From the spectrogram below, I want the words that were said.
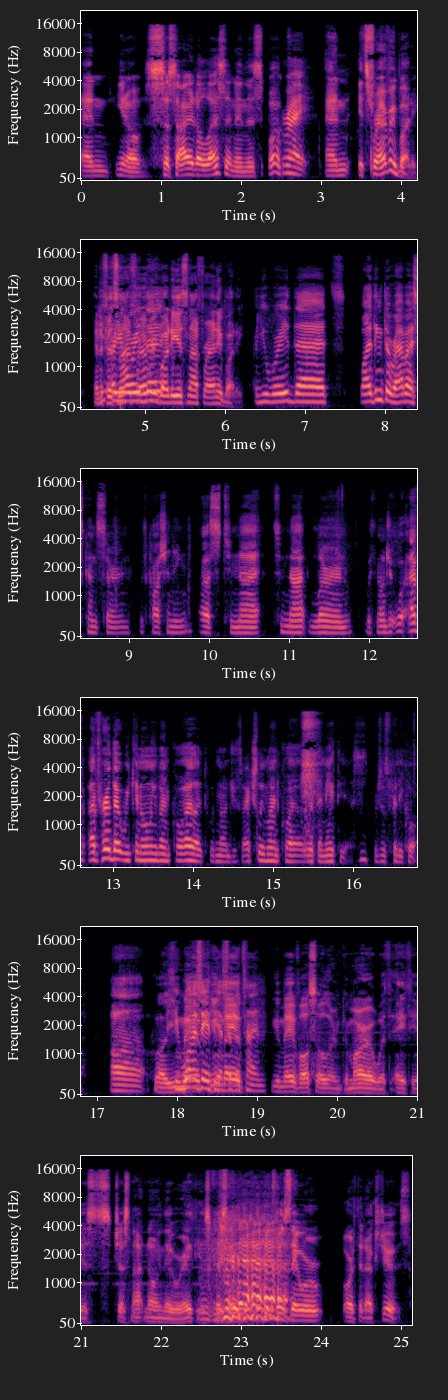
and, you know, societal lesson in this book. right. And it's for everybody. And if Are it's not for worried that- everybody, it's not for anybody. Are you worried that? Well, I think the rabbi's concern with cautioning us to not to not learn with non-Jews. Well, I've I've heard that we can only learn Kohelet with non-Jews. I actually learned Kohelet with an atheist, which was pretty cool. Uh, Well, he you may was have- atheist at have- the time. You may have also learned Gemara with atheists just not knowing they were atheists because they, because they were Orthodox Jews.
